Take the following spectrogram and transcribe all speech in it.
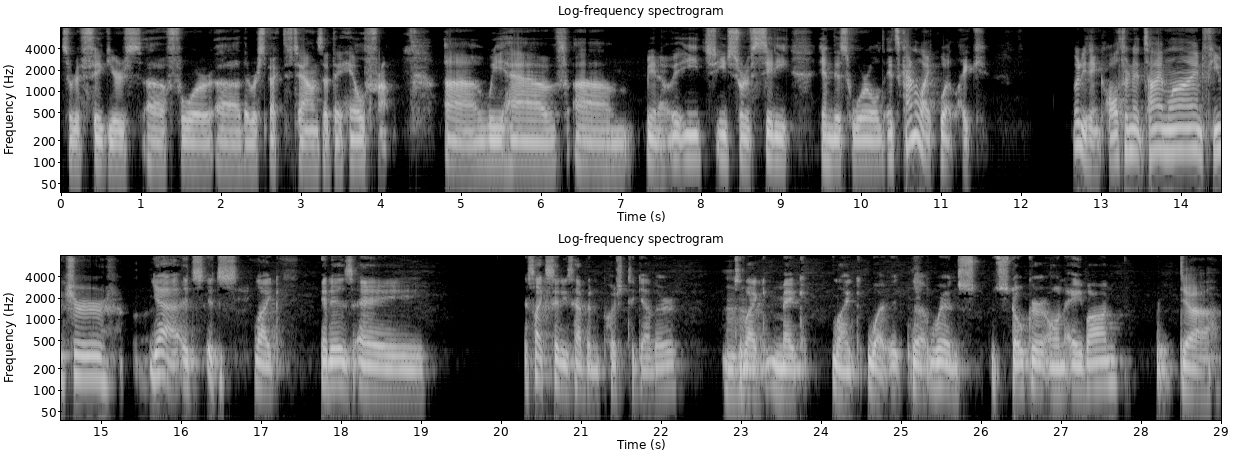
sort of figures uh, for uh, the respective towns that they hail from. Uh, we have um, you know each each sort of city in this world. It's kind of like what like what do you think? Alternate timeline, future? Yeah, it's it's like it is a. It's like cities have been pushed together to like make like what the, we're in Stoker on Avon, Yeah,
